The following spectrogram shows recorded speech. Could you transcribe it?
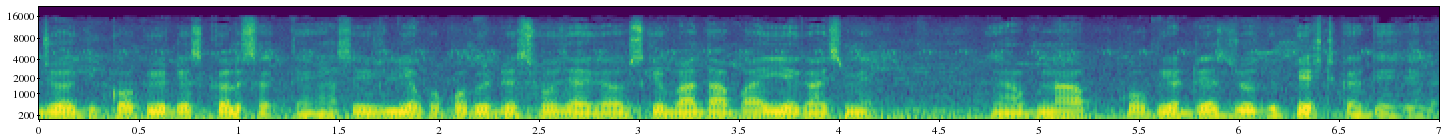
जो है कि कॉपी एड्रेस कर सकते हैं। यहाँ से इजीली आपको कॉपी एड्रेस हो जाएगा। उसके बाद आप आइएगा इसमें। यहाँ अपना आप कॉपी एड्रेस जो कि पेस्ट कर दीजिएगा।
